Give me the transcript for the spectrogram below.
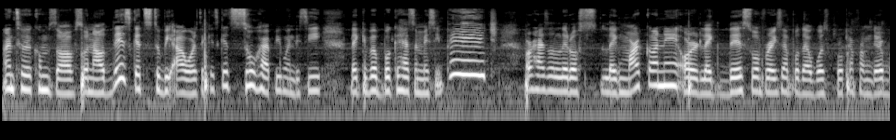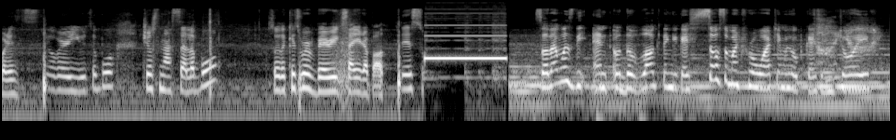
until it comes off. So now this gets to be ours. The kids get so happy when they see like if a book has a missing page or has a little like mark on it or like this one for example that was broken from there but it's still very usable just not sellable. So the kids were very excited about this so that was the end of the vlog. Thank you guys so so much for watching. We hope you guys enjoyed.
